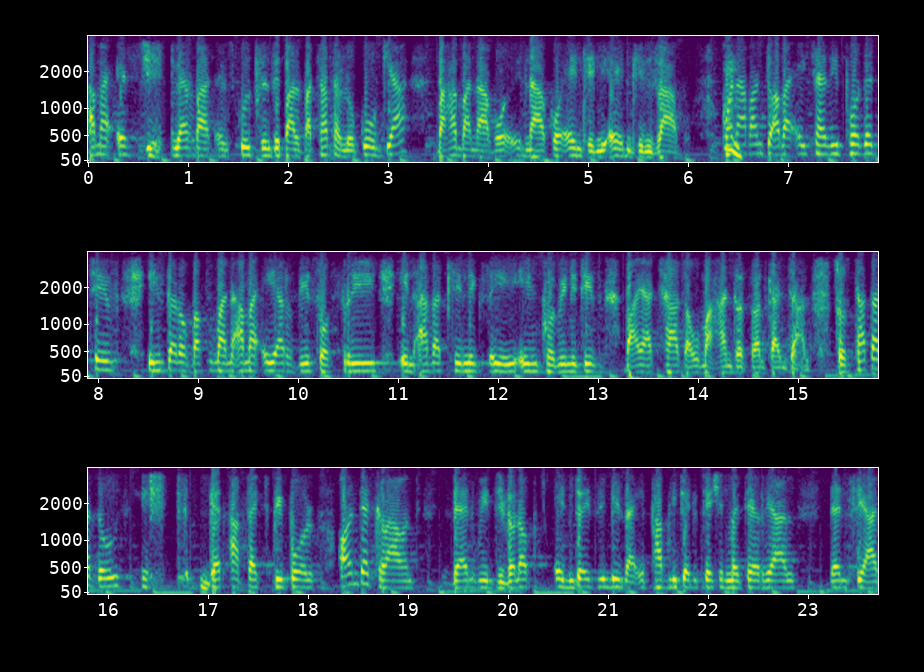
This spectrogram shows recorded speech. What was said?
ama-SG members and school principal bathatha lokutya bahamba nabo nako endlini endlini zabo khona abantu aba HIV positive instead of bafumana ama ARVs for free in other clinics in communities bayacharge uma 100 rand kanjalo. So start those that affect people on the ground then we develop into esibiza i-public education material. Then siya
